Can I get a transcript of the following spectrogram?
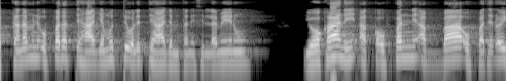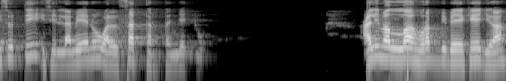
akka namni uffatatti haajamutti walitti haajamtan isin lameenuu yookaan akka uffanni abbaa uffate dhoysutti isin lameenuu wal sattartan jechuu علم الله ربي بيكيجرا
